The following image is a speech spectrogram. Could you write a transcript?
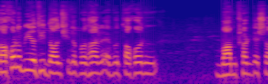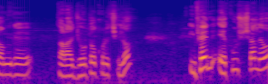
তখনও বিরোধী দল ছিল প্রধান এবং তখন বামফ্রন্টের সঙ্গে তারা জোটও করেছিল। ইভেন একুশ সালেও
